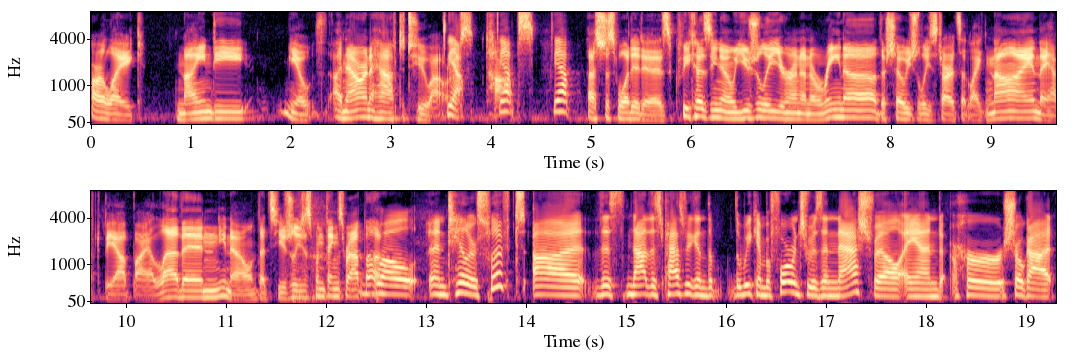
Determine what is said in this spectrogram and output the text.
are like ninety, you know, an hour and a half to two hours Yeah. tops. Yep. Yep. That's just what it is. Because, you know, usually you're in an arena, the show usually starts at like nine, they have to be out by 11. You know, that's usually just when things wrap up. Well, and Taylor Swift, uh, this not this past weekend, the, the weekend before when she was in Nashville, and her show got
